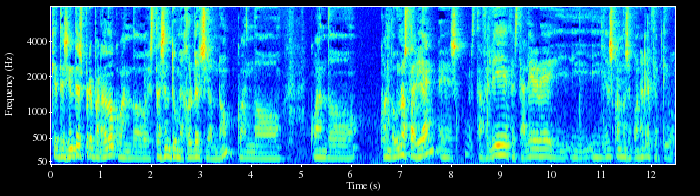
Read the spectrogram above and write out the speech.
que te sientes preparado cuando estás en tu mejor versión, ¿no? Cuando, cuando, cuando uno está bien, es- está feliz, está alegre y, y- y es cuando se pone receptivo.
